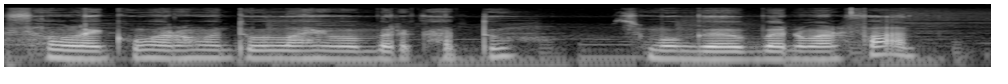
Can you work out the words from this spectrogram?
Assalamualaikum warahmatullahi wabarakatuh. Semoga bermanfaat.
